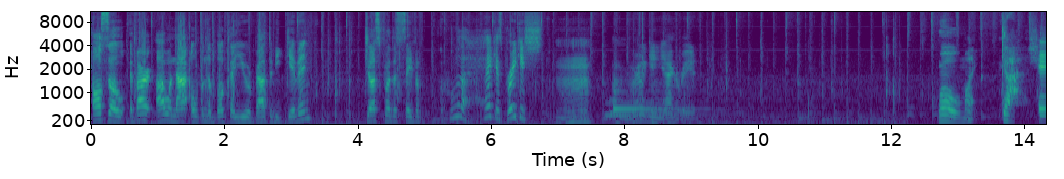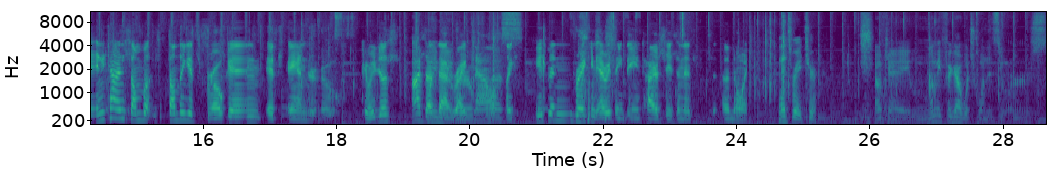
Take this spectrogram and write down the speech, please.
Also, if I I will not open the book that you are about to be given, just for the sake of. Who the heck is breaking? Sh- mm, I'm really getting aggravated. Whoa, my gosh. Anytime somebody something gets broken, it's Andrew. Can we just I set blame that Andrew right now? Like he's been breaking everything the entire season. It's annoying. That's very true. Okay, let me figure out which one is yours.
